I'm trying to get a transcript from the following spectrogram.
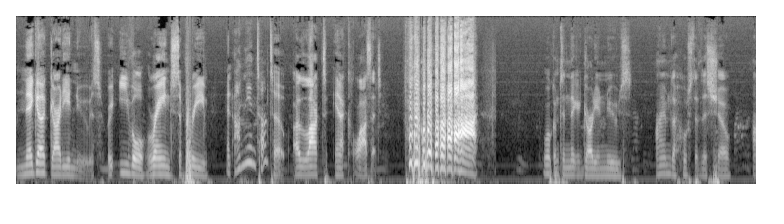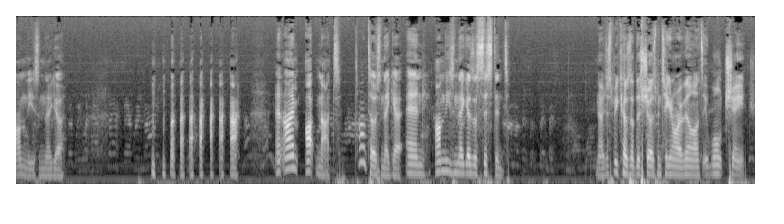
Nega Guardian News, where evil reigns supreme, and Omni and Tonto are locked in a closet. Welcome to Nega Guardian News. I am the host of this show, Omni's Nega. and I'm Otnot, Tonto's Nega, and Omni's Nega's assistant. Now, just because of this show has been taking on our villains, it won't change.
